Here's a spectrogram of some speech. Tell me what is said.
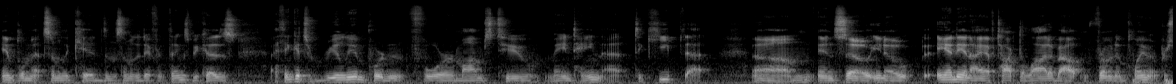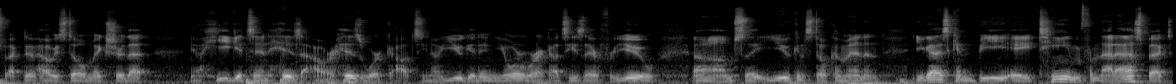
implement some of the kids and some of the different things because I think it's really important for moms to maintain that, to keep that. Um, and so, you know, Andy and I have talked a lot about from an employment perspective how we still make sure that you know he gets in his hour his workouts you know you get in your workouts he's there for you um, so that you can still come in and you guys can be a team from that aspect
